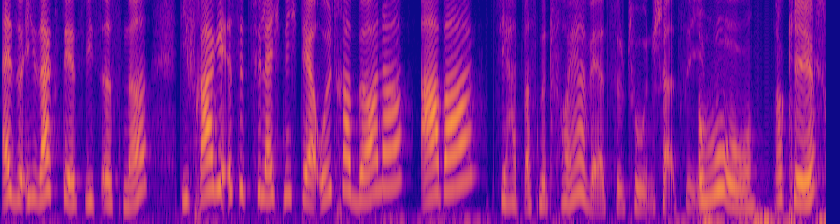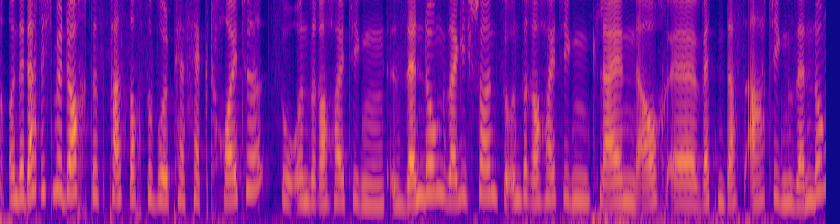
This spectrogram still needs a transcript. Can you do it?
Also, ich sag's dir jetzt, wie es ist, ne? Die Frage ist jetzt vielleicht nicht der Ultra-Burner, aber sie hat was mit Feuerwehr zu tun, Schatzi. Oh, okay. Und da dachte ich mir doch, das passt doch sowohl perfekt heute zu unserer heutigen Sendung, sage ich schon, zu unserer heutigen kleinen, auch äh, Wetten das-artigen Sendung,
